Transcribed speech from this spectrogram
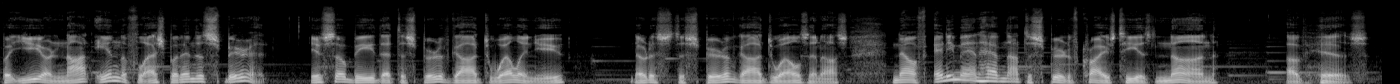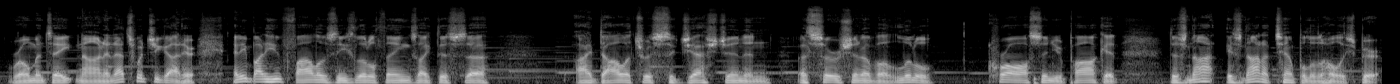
But ye are not in the flesh, but in the Spirit, if so be that the Spirit of God dwell in you. Notice the Spirit of God dwells in us. Now, if any man have not the Spirit of Christ, he is none of his. Romans 8 9. And that's what you got here. Anybody who follows these little things like this uh, idolatrous suggestion and assertion of a little cross in your pocket does not is not a temple of the Holy Spirit.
